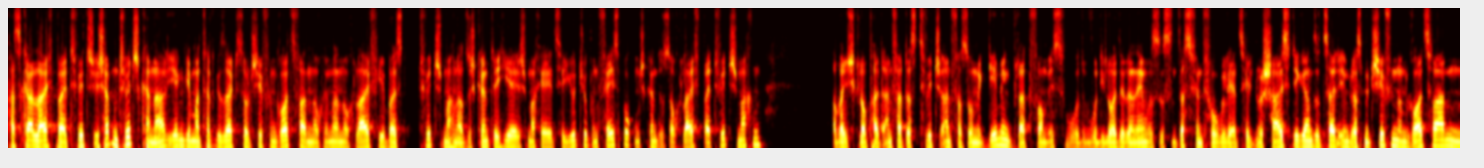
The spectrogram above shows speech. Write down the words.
Pascal live bei Twitch. Ich habe einen Twitch-Kanal. Irgendjemand hat gesagt, ich soll Schiff und Kreuzfahrten auch immer noch live hier bei Twitch machen. Also ich könnte hier, ich mache ja jetzt hier YouTube und Facebook und ich könnte es auch live bei Twitch machen. Aber ich glaube halt einfach, dass Twitch einfach so eine Gaming-Plattform ist, wo, wo die Leute dann denken, was ist denn das für ein Vogel? Der erzählt nur Scheiße die ganze Zeit, irgendwas mit Schiffen und Kreuzfahrten.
